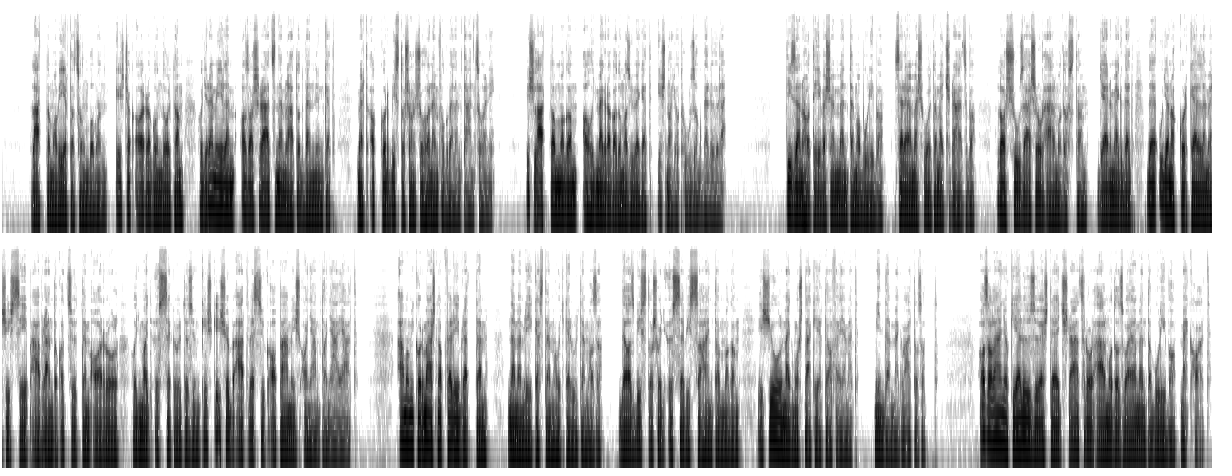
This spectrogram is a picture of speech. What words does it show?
Láttam a vért a combomon, és csak arra gondoltam, hogy remélem az a srác nem látott bennünket, mert akkor biztosan soha nem fog velem táncolni. És láttam magam, ahogy megragadom az üveget, és nagyot húzok belőle. Tizenhat évesen mentem a buliba, szerelmes voltam egy srácba, lassúzásról álmodoztam, gyermekded, de ugyanakkor kellemes és szép ábrándokat szőttem arról, hogy majd összeköltözünk, és később átvesszük apám és anyám tanyáját. Ám amikor másnap felébredtem, nem emlékeztem, hogy kerültem haza, de az biztos, hogy össze-visszahánytam magam, és jól megmosták érte a fejemet. Minden megváltozott. Az a lány, aki előző este egy srácról álmodozva elment a buliba, meghalt.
